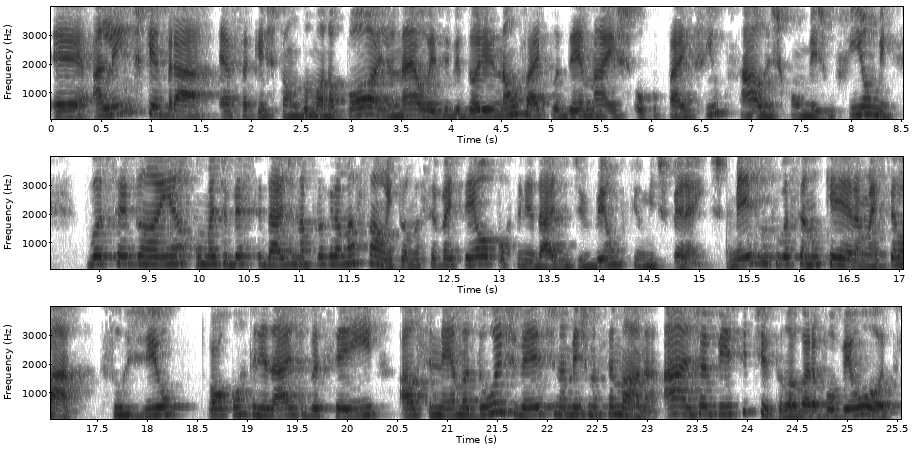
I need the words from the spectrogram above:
é, além de quebrar essa questão do monopólio, né, o exibidor ele não vai poder mais ocupar as cinco salas com o mesmo filme, você ganha uma diversidade na programação. Então você vai ter a oportunidade de ver um filme diferente. Mesmo que você não queira, mas sei lá, surgiu a oportunidade de você ir ao cinema duas vezes na mesma semana. Ah, já vi esse título, agora vou ver o outro.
